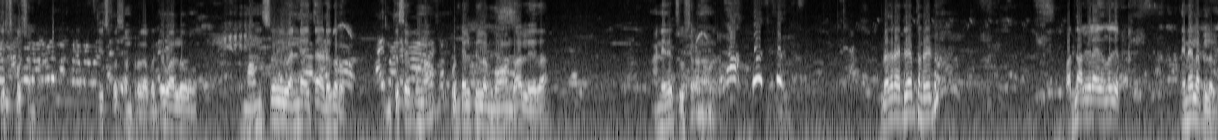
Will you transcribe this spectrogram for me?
తీసుకొస్తుంటారు. తీసుకొస్తుంటారు కాబట్టి వాళ్ళు మనసు ఇవన్నీ అయితే అడగరు. ఎంతసేపు ఉన్నా పొట్టేల పిల్ల బాగుందా లేదా అనేది చూస్తారు అన్నమాట. బ్రదర్ ఎట్లా చెప్తాను రేటు? పద్నాలుగు వేల ఐదు వందలు చెప్పు. ఎన్నేళ్ళ పిల్లలు?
